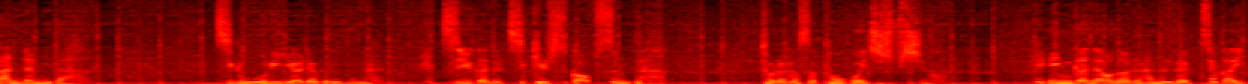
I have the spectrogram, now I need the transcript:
안 됩니다. 지금 우리 여력으로는 지휘관을 지킬 수가 없습니다. 돌아가서 보고해 주십시오. 인간의 언어를 하는 랩처가 이...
